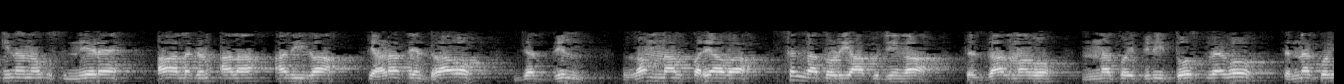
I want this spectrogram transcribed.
انہوں نے اس نیڑے آ لگن آلا علی گا تیاڑا تے ڈراؤ جد دل غم نال پریا سنگا توڑی آ پجیں گا، تے ظالمہ گو، نہ کوئی دلی دوست ویگو، تے نہ کوئی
